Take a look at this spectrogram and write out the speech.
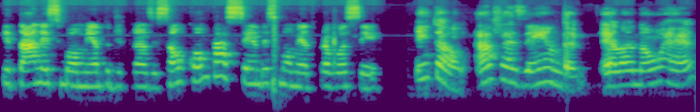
que está nesse momento de transição. Como está sendo esse momento para você? Então, a fazenda, ela não é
